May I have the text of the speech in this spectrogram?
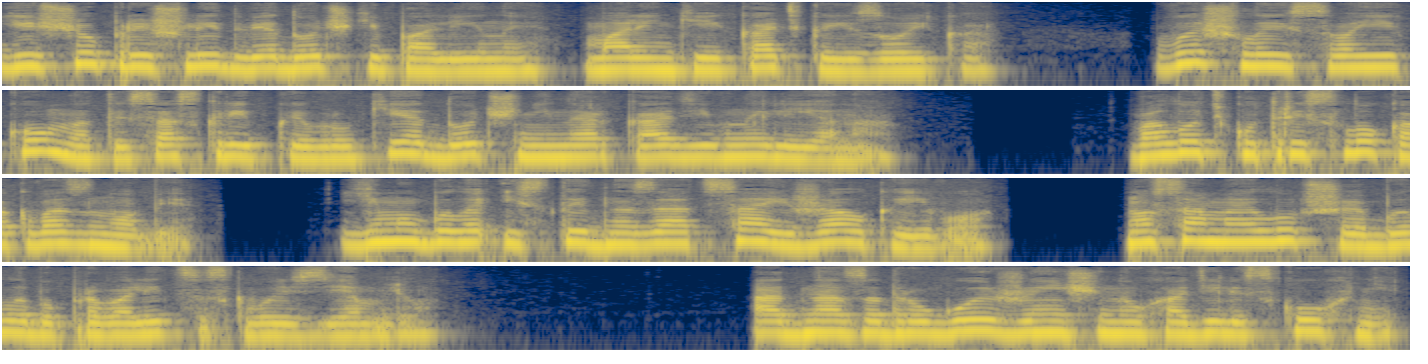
Еще пришли две дочки Полины, маленькие Катька и Зойка. Вышла из своей комнаты со скрипкой в руке дочь Нины Аркадьевны Лена. Володьку трясло, как в ознобе. Ему было и стыдно за отца, и жалко его, но самое лучшее было бы провалиться сквозь землю. Одна за другой женщины уходили с кухни,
